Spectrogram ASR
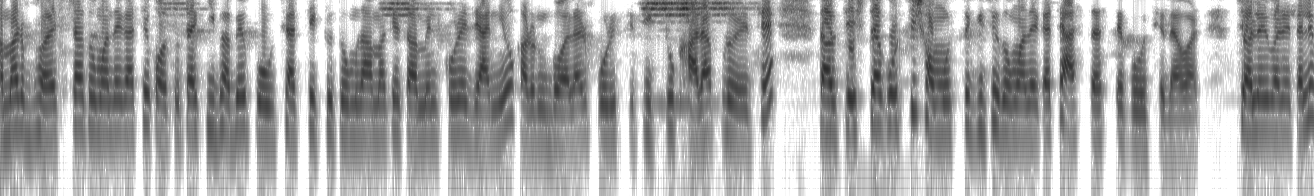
আমার ভয়েসটা তোমাদের কাছে কতটা কীভাবে পৌঁছাচ্ছে একটু তোমরা আমাকে কমেন্ট করে জানিও, কারণ গলার পরিস্থিতি একটু খারাপ রয়েছে, তাও চেষ্টা করছি সমস্ত কিছু তোমাদের কাছে আস্তে আস্তে পৌঁছে দেওয়ার। চলো এবারে তাহলে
